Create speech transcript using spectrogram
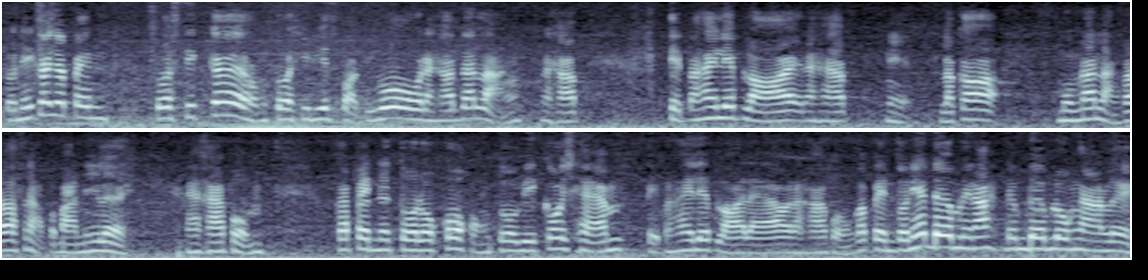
ตัวนี้ก็จะเป็นตัวสติ๊กเกอร์ของตัว TD Sportivo นะครับ ด้านหลังนะครับ ติดมาให้เรียบร้อยนะครับนี่แล้วก็มุมด้านหลังก็ลักษณะประมาณนี้เลยนะครับผมก็เป็นในตัวโลโก้ของตัว Vigo Champ ติดมาให้เรียบร้อยแล้วนะครับผมก็เป็นตัวนี้เดิมเลยนะเดิมๆโรงงานเลย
